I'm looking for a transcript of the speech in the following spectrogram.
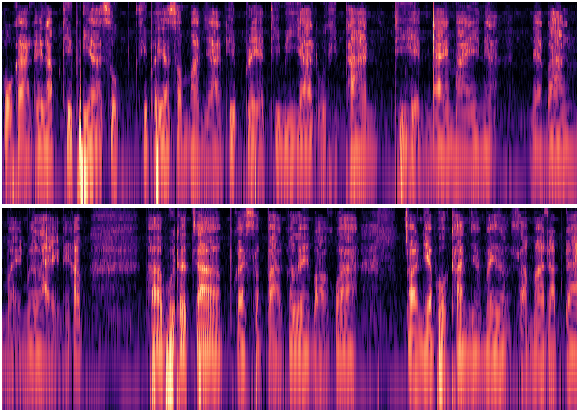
โอกาสได้รับทิพยสุขทิพยสมบัติอย่างที่เปรตที่มีญาติอุทิศทานที่เห็นได้ไหมเนี่ยได้บ้างไหมเมื่อไหร่นะครับ พระพุทธเจ้ากัสสปะก็เลยบอกว่า ตอนนี้พวกท่านยังไม่สามารถรับได้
